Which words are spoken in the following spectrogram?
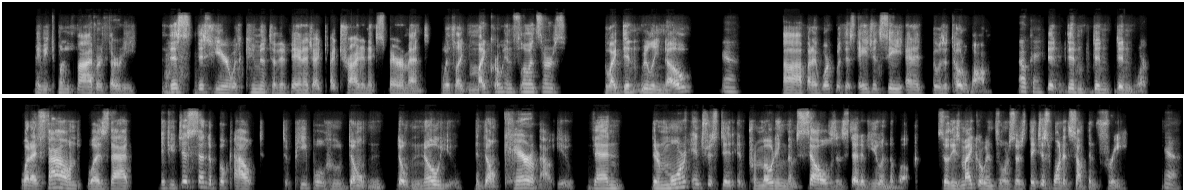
Maybe 25 or 30. This this year with cumulative advantage, I, I tried an experiment with like micro influencers who I didn't really know. Yeah. Uh, but I worked with this agency and it, it was a total bomb. Okay. It didn't didn't didn't work what I found was that if you just send a book out to people who don't don't know you and don't care about you, then they're more interested in promoting themselves instead of you in the book. So these micro influencers, they just wanted something free. Yeah.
